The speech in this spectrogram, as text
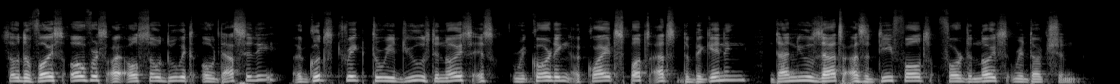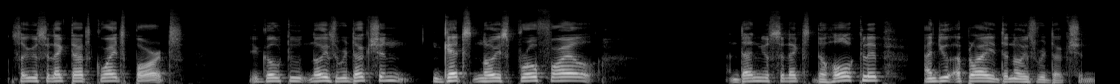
So the voiceovers I also do with Audacity. A good trick to reduce the noise is recording a quiet spot at the beginning, then use that as a default for the noise reduction. So you select that quiet part, you go to noise reduction, get noise profile, and then you select the whole clip and you apply the noise reduction.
